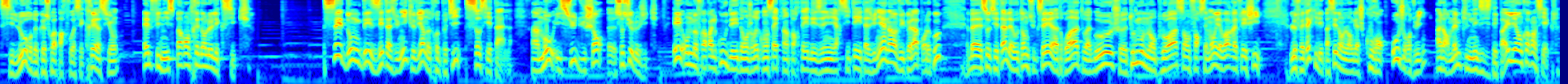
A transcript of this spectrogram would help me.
Si lourdes que soient parfois ces créations, elles finissent par entrer dans le lexique. C'est donc des États-Unis que vient notre petit sociétal, un mot issu du champ euh, sociologique. Et on ne me fera pas le coup des dangereux concepts importés des universités états-uniennes, hein, vu que là, pour le coup, ben, sociétal a autant de succès à droite ou à gauche, tout le monde l'emploie sans forcément y avoir réfléchi. Le fait est qu'il est passé dans le langage courant aujourd'hui, alors même qu'il n'existait pas il y a encore un siècle.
